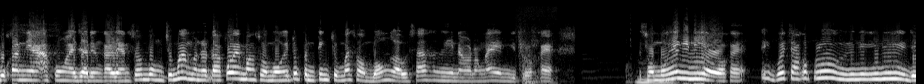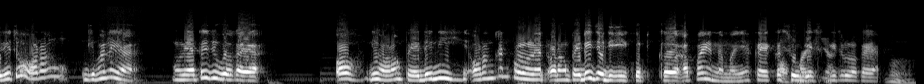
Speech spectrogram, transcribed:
bukannya aku ngajarin kalian sombong, cuma menurut aku emang sombong itu penting, cuma sombong nggak usah ngehina orang lain gitu loh, kayak sombongnya gini loh, kayak, ih gue cakep loh, gini-gini, jadi tuh orang gimana ya, ngeliatnya juga kayak, oh ini orang pede nih, orang kan kalau lihat orang pede jadi ikut ke apa ya namanya, kayak ke Oh, suges gitu loh, kayak, Hmm.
